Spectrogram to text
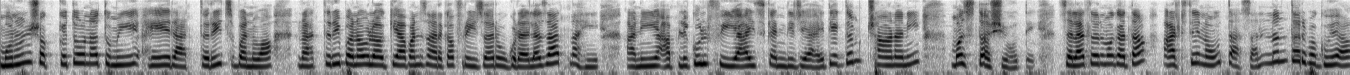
म्हणून शक्यतो ना तुम्ही हे रात्रीच बनवा. रात्री बनवलं की आपण सारखा फ्रीजर उघडायला जात नाही. आणि आपली कुल्फी आईस कँडी जी आहे ती एकदम छान आणि मस्त अशी होते. चला तर मग आता आठ ते नऊ तासांनंतर बघूया.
